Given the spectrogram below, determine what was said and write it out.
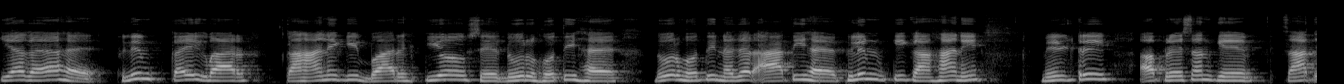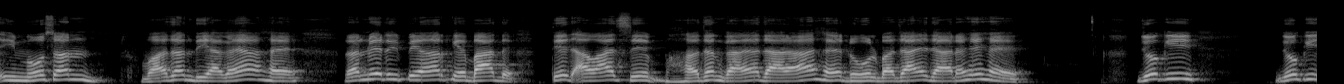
किया गया है। फ़िल्म कई बार कहानी की बारीकियों से दूर होती है, दूर होती नज़र आती है। फ़िल्म की कहानी मिलिट्री ऑपरेशन के साथ इमोशन वज़न दिया गया है। रनवे रिपेयर के बाद तेज आवाज़ से भजन गाया जा रहा है, ढोल बजाए जा रहे हैं। जो कि जो कि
